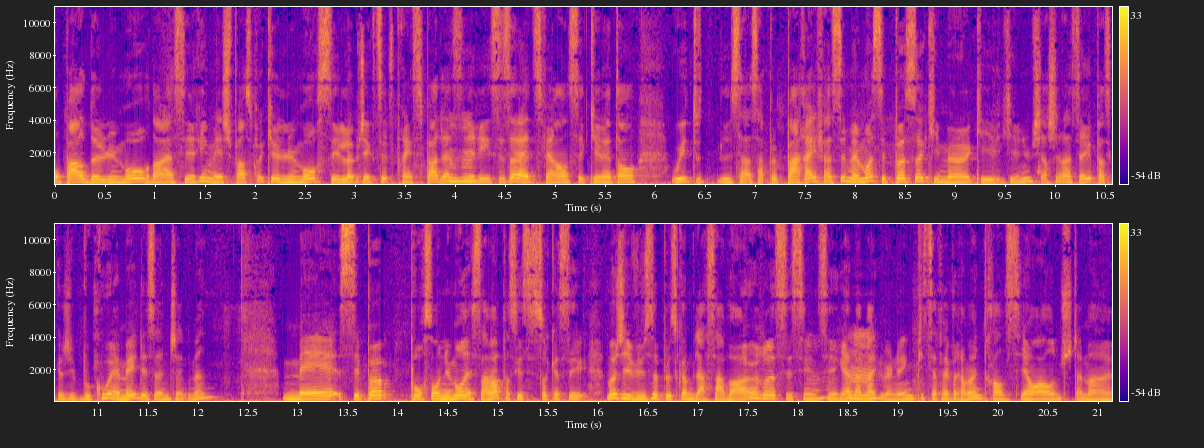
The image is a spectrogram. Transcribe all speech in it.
on parle de l'humour dans la série, mais je pense pas que l'humour c'est l'objectif principal de la Mhm. série. C'est ça la différence, c'est que mettons, oui, tout, ça, ça peut paraître facile, mais moi c'est pas ça qui me qui, qui est venu me chercher dans la série parce que j'ai beaucoup aimé Disenchantment. Mais c'est pas pour son humour nécessairement parce que c'est sûr que c'est moi j'ai vu ça plus comme de la saveur c'est une série à la. Matt Groening puis ça fait vraiment une transition entre justement euh,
